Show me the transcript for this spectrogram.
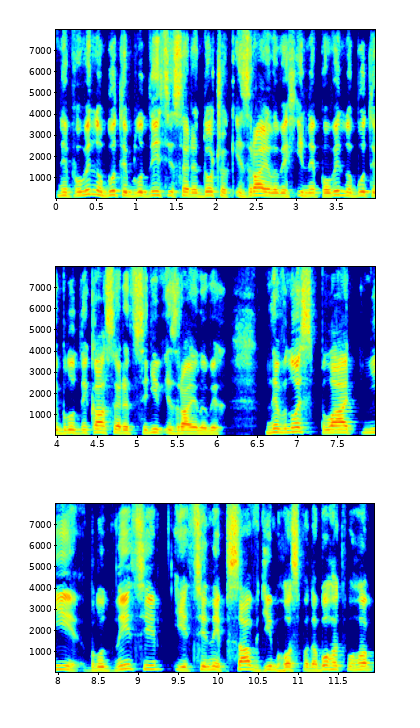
Не повинно бути блудниці серед дочок Ізраїлевих, і не повинно бути блудника серед синів Ізраїлевих. Не внось платні блудниці і ціни пса в дім Господа Бога Твого,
